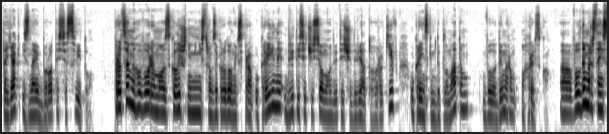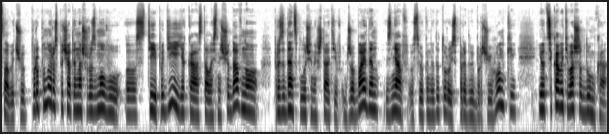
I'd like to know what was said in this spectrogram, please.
та як із нею боротися світу? Про це ми говоримо з колишнім міністром закордонних справ України 2007-2009 років українським дипломатом Володимиром Огриско. Е, Володимир Станіславовичу, пропоную розпочати нашу розмову е, з тієї події, яка сталася нещодавно. Президент Сполучених Штатів Джо Байден зняв свою кандидатуру із передвиборчої гонки. І от цікавить ваша думка,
